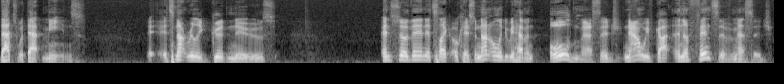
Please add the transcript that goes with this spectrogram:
That's what that means. It's not really good news. And so then it's like, okay, so not only do we have an old message, now we've got an offensive message.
